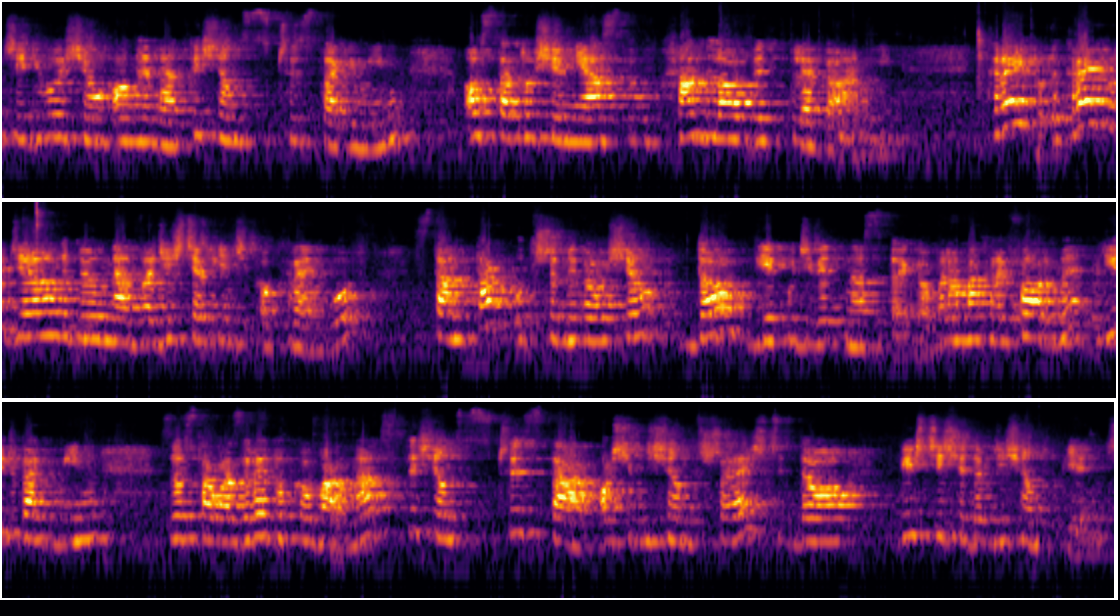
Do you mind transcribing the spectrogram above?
dzieliły się one na 1300 gmin o statusie miastów handlowych, plebanii. Kraj, kraj podzielony był na 25 okręgów, Stan tak utrzymywał się do wieku XIX. W ramach reformy liczba gmin została zredukowana z 1386 do 275.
